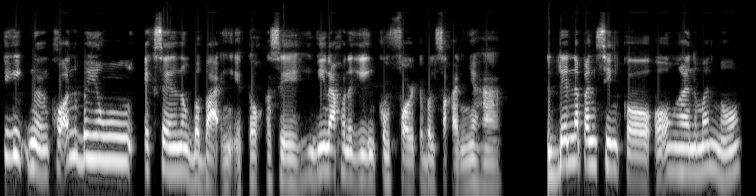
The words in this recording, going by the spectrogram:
tinignan ko ano ba yung eksena ng babaeng ito kasi hindi na ako naging comfortable sa kanya ha. And then napansin ko, oo nga naman no,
